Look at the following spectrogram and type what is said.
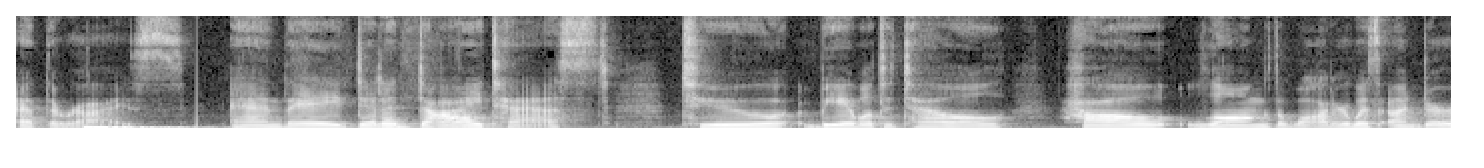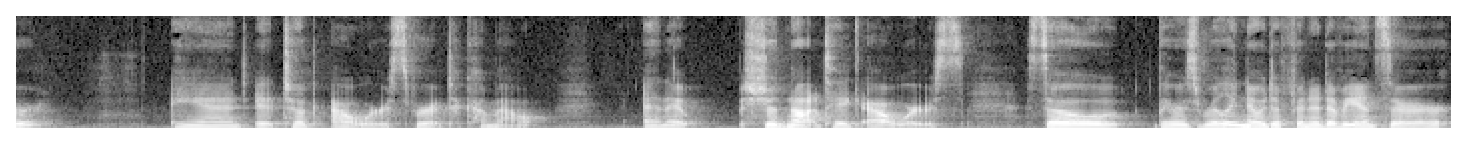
at the rise. And they did a dye test to be able to tell how long the water was under. And it took hours for it to come out. And it should not take hours. So there's really no definitive answer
